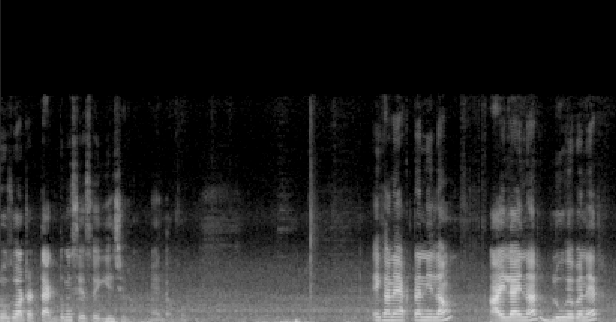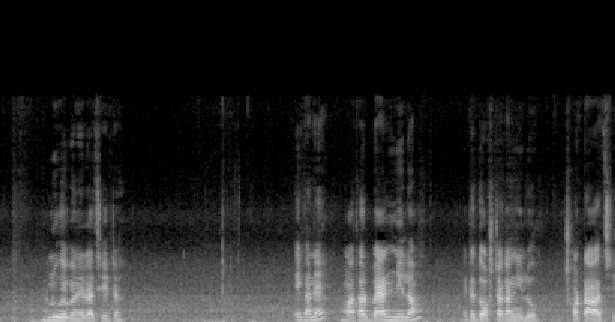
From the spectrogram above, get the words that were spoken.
রোজ ওয়াটারটা একদমই শেষ হয়ে গিয়েছিল। দেখো। এখানে একটা নিলাম আইলাইনার, ব্লু হেভেনের ব্লু হেভেনের আছে এটা। এখানে মাথার ব্যান্ড নিলাম। এটা দশ টাকা নিল, ছটা আছে।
